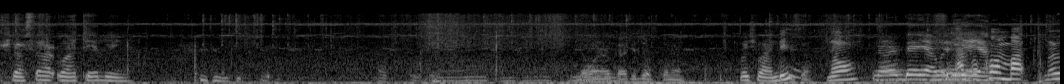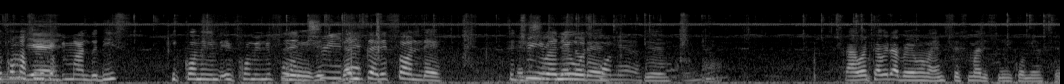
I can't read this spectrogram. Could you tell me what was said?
Should I start what they're doing? Det var en kake dotter, men. Which one? This? No? No, I'm there. Yeah, I go yeah. come back. When we come back, Yeah. yeah. the man do this. He come in, he come in before. The The tree Then there. say the sun there. The, tree when they you there. come here. Yeah. I went with a baby mama, him say somebody soon come here. So.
